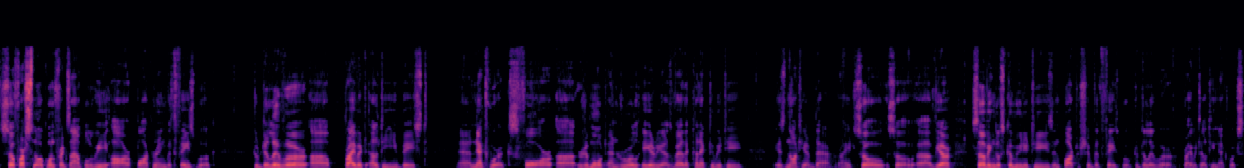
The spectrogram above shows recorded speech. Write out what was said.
So for Snowcone, for example, we are partnering with Facebook to deliver uh, private LTE-based uh, networks for uh, remote and rural areas where the connectivity is not yet there, right? So, so uh, we are serving those communities in partnership with Facebook to deliver private LTE networks.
